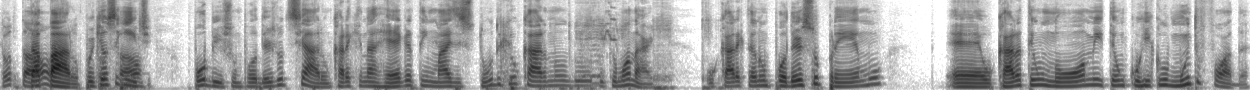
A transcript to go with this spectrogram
Total. taparo? Porque é o total. seguinte, pô, bicho, um poder judiciário, um cara que na regra tem mais estudo que o cara no, do, do que o Monarca. O cara que tá no poder supremo, é, o cara tem um nome, tem um currículo muito foda.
